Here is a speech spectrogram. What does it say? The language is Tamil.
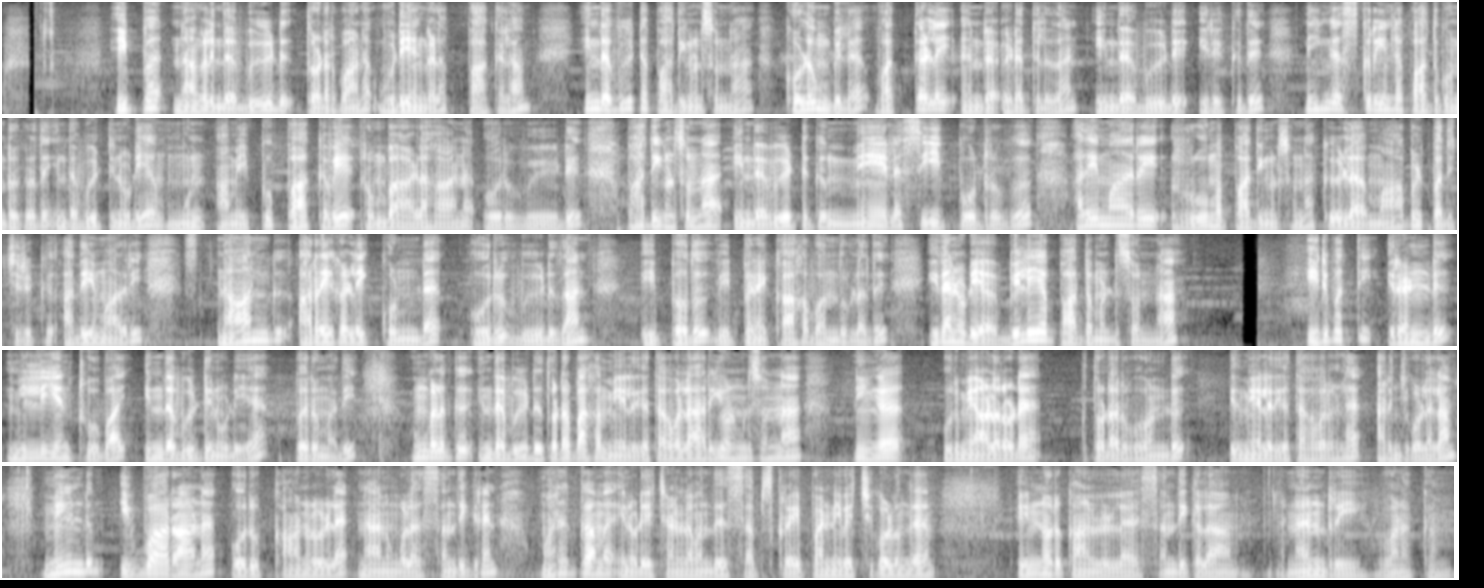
இப்போ நாங்கள் இந்த வீடு தொடர்பான விடயங்களை பார்க்கலாம். இந்த வீட்டை பார்த்தீங்கன்னு சொன்னால் கொழும்பில் வத்தளை என்ற இடத்துல தான் இந்த வீடு இருக்குது. நீங்கள் ஸ்க்ரீனில் பார்த்து கொண்டிருக்கிறது இந்த வீட்டினுடைய முன் அமைப்பு. பார்க்கவே ரொம்ப அழகான ஒரு வீடு. பார்த்தீங்கன்னு சொன்னால் இந்த வீட்டுக்கு மேலே சீட் போட்டிருக்கு. அதே மாதிரி ரூமை பார்த்தீங்கன்னு சொன்னால் கீழே மாபிள் பதிச்சிருக்கு. அதே மாதிரி நான்கு அறைகளை கொண்ட ஒரு வீடு தான் இப்போது விற்பனைக்காக வந்துள்ளது. இதனுடைய விலையை பார்த்தோம்னு சொன்னால் இருபத்தி ரெண்டு மில்லியன் ரூபாய் இந்த வீட்டினுடைய பெறுமதி. உங்களுக்கு இந்த வீடு தொடர்பாக மேலதிக தகவல் அறியணும்னு சொன்னால் நீங்கள் உரிமையாளரோட தொடர்பு கொண்டு இது மேலதிக தகவல்களை அறிஞ்சு கொள்ளலாம். மீண்டும் இவ்வாறான ஒரு காணொலியில் நான் உங்களை சந்திக்கிறேன். மறக்காமல் என்னுடைய சேனலை வந்து சப்ஸ்கிரைப் பண்ணி வச்சுக்கொள்ளுங்க. இன்னொரு காணொலியில் சந்திக்கலாம். நன்றி வணக்கம்.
